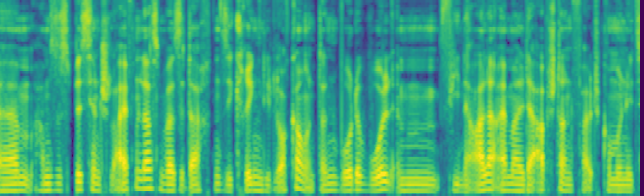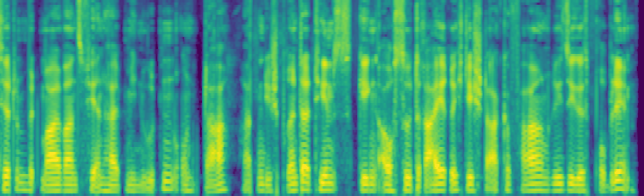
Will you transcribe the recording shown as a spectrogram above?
ähm, haben sie es ein bisschen schleifen lassen, weil sie dachten, sie kriegen die locker und dann wurde wohl im Finale einmal der Abstand falsch kommuniziert und mit Mal waren es viereinhalb Minuten und da hatten die Sprinterteams gegen auch so drei richtig starke Fahrer ein riesiges Problem.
